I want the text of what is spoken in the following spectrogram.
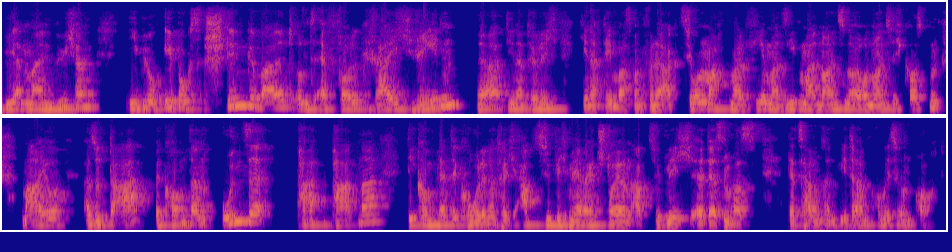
wie an meinen Büchern, E-Books Stimmgewalt und erfolgreich reden, ja, die natürlich, je nachdem, was man für eine Aktion macht, mal vier, mal sieben, mal 19,90 Euro kosten. Mario, also da bekommt dann unser pa Partner die komplette Kohle, natürlich abzüglich Mehrwertsteuer und abzüglich äh, dessen, was der Zahlungsanbieter an Provision braucht.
